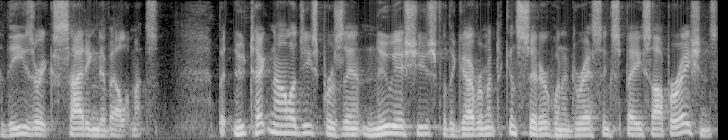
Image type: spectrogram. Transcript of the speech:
These are exciting developments. But new technologies present new issues for the government to consider when addressing space operations,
